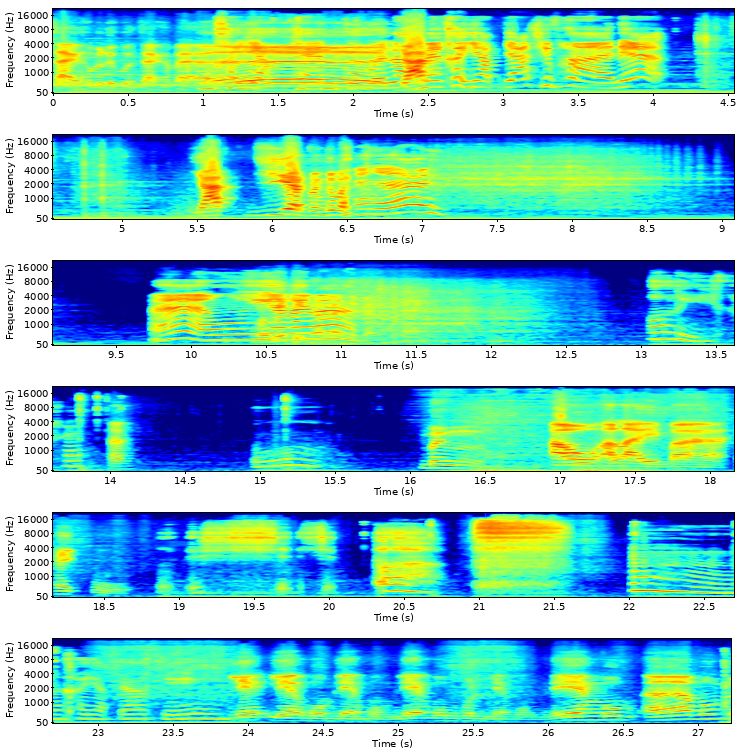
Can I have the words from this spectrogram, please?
ใส่เข้าไปเลยคุณใส่เข้าไปมึงขยับแทนกูไม่ละยัดแม่งขยับยากชิบหายเนี่ย ยัดเยียดมันเข้าไปแม่งเอ้ยอ่ามึงมึงมีไม่อะไรติดอะไรมาใช่ไหม โอ้ลีครับฮะ โอ้มึงเอาอะไรมาให้กูชิชิอ่าอืมมันขยับยากจริง เรียงเรียงมุมเรียงมุมเรียงมุมคุณเรียงมุมเรียงมุมเออมุมส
